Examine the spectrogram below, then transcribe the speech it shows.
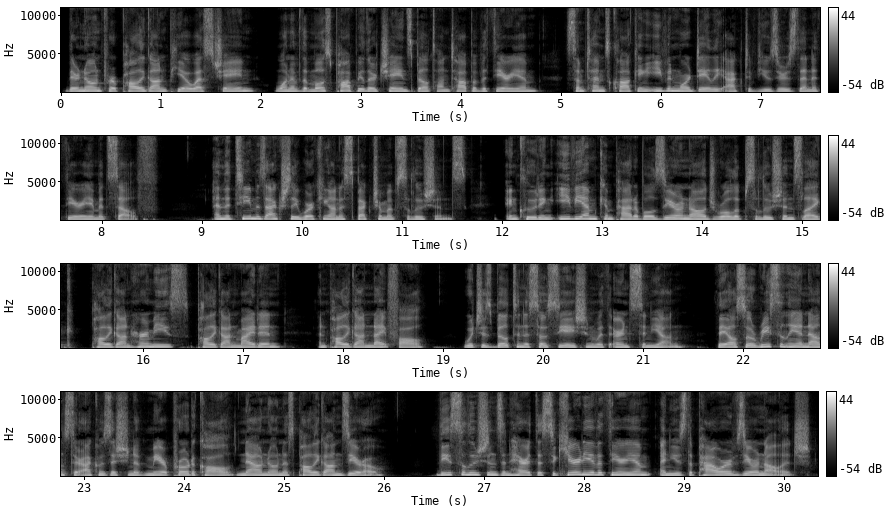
They're known for Polygon POS chain, one of the most popular chains built on top of Ethereum, sometimes clocking even more daily active users than Ethereum itself. And the team is actually working on a spectrum of solutions, including EVM compatible zero knowledge rollup solutions like Polygon Hermez, Polygon Miden, and Polygon Nightfall, which is built in association with Ernst & Young. They also recently announced their acquisition of Mir Protocol, now known as Polygon Zero, these solutions inherit the security of Ethereum and use the power of zero knowledge.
